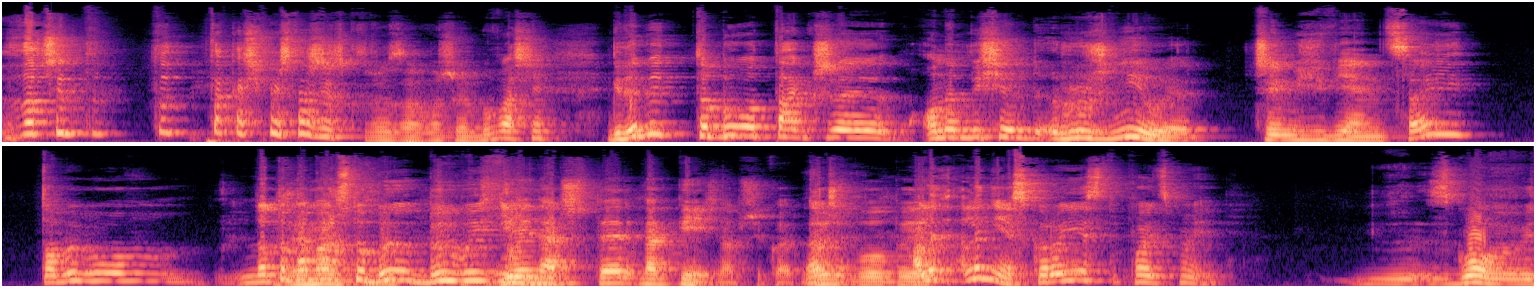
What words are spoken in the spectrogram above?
znaczy, to, to taka śmieszna rzecz, którą zauważyłem, bo właśnie, gdyby to było tak, że one by się różniły czymś więcej, to by było, no to Że po prostu by, były inne. na cztery, na pięć na przykład. Znaczy, byłoby... ale, ale nie, skoro jest, powiedzmy, z głowy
